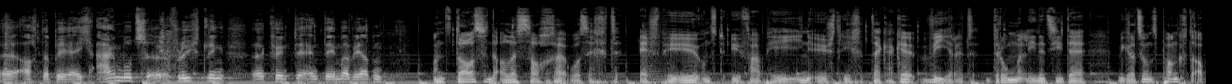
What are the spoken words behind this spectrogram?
äh, auch der Bereich Armutsflüchtling äh, könnte ein Thema werden. Und das sind alles Sachen, wo sich die FPÖ und die ÖVP in Österreich dagegen wehren. Darum lehnen sie den Migrationspakt ab.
